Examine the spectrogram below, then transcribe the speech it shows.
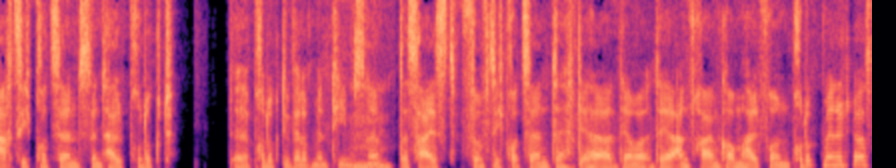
80 Prozent sind halt Produkt, äh, Produktdevelopment Teams. Ne? Mhm. Ne? Das heißt, 50 Prozent der, der, der Anfragen kommen halt von Produktmanagers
